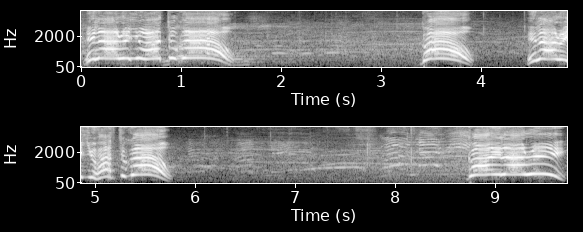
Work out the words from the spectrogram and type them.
Hilary, you have to go! Go! Hilary, you have to go! Go, Hilary!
